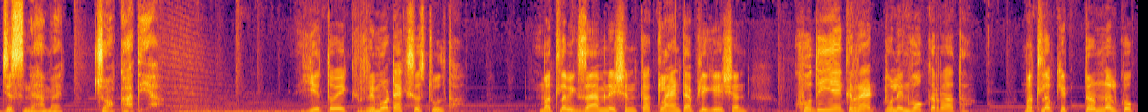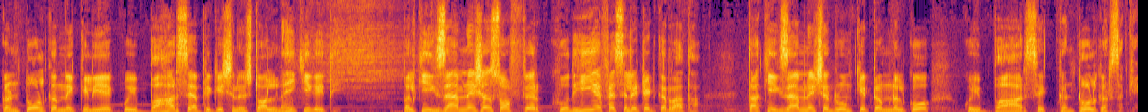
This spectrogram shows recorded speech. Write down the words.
जिसने हमें चौंका दिया। ये तो एक रिमोट एक्सेस टूल था। मतलब एग्जामिनेशन का क्लाइंट एप्लीकेशन खुद ही एक रेड टूल इन्वोक कर रहा था। मतलब कि टर्मिनल को कंट्रोल करने के लिए कोई बाहर से एप्लीकेशन इंस्टॉल नहीं की गई थी, बल्कि एग्जामिनेशन सॉफ्टवेयर खुद ही ये फैसिलिटेट कर रहा था, ताकि एग्जामिनेशन रूम के टर्मिनल को कोई बाहर से कंट्रोल कर सके।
